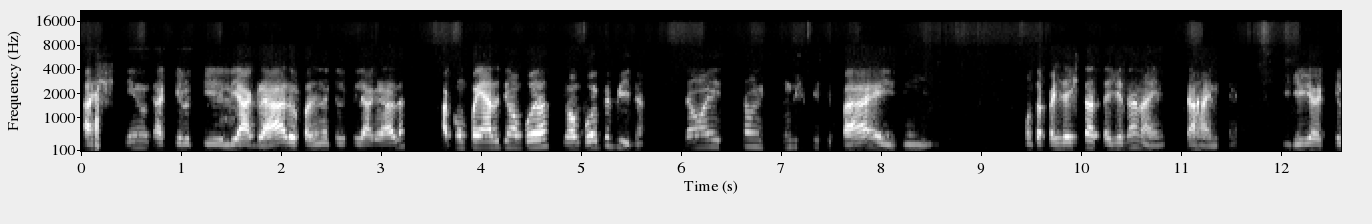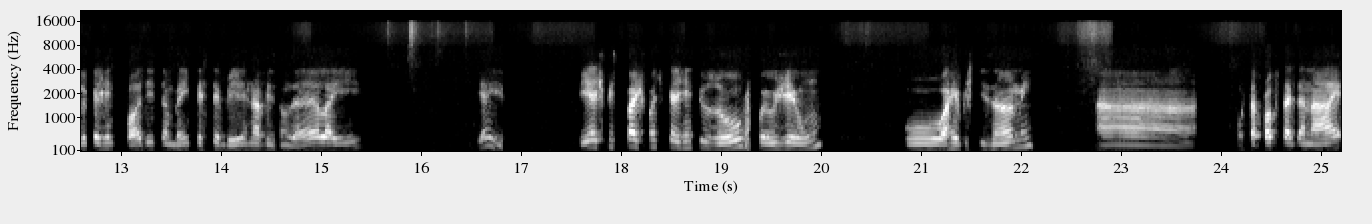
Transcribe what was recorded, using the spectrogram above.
assistindo aquilo que lhe agrada, ou fazendo aquilo que lhe agrada, acompanhado de uma boa, de uma boa bebida. Então, esses são um dos principais pontapés da estratégia da, Nine, da Heineken, né? E aquilo que a gente pode também perceber na visão dela e, e é isso. E as principais fontes que a gente usou foi o G1, o, a revista Exame, a, o próprio site da,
